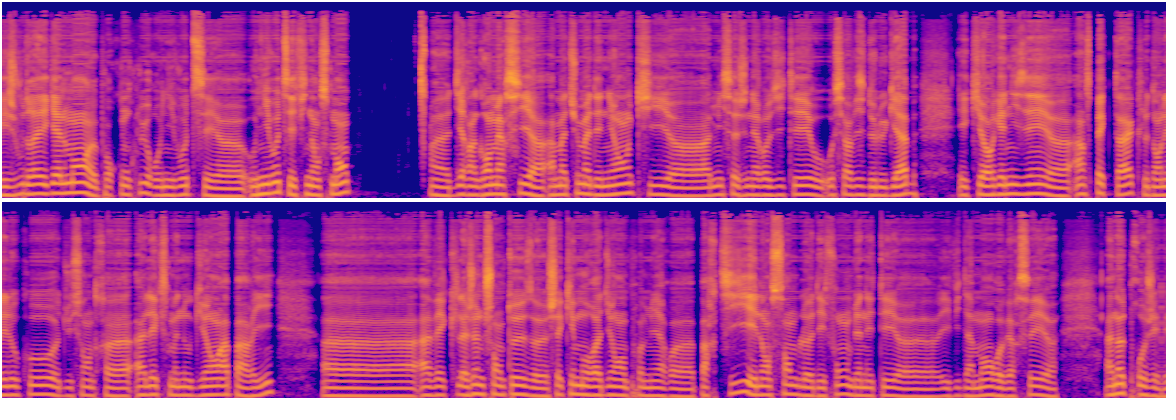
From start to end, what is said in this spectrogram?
Et je voudrais également, pour conclure, au niveau de ces, ces financements, euh, dire un grand merci à, Mathieu Madénian qui euh, a mis sa générosité au, service de l'UGAB et qui a organisé euh, un spectacle dans les locaux du centre Alex Manouguian à Paris. Euh, avec la jeune chanteuse Shake Mouradian en première euh, partie et l'ensemble des fonds ont bien été euh, évidemment reversés à notre projet.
